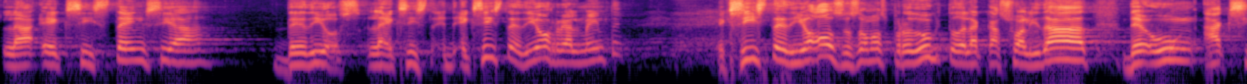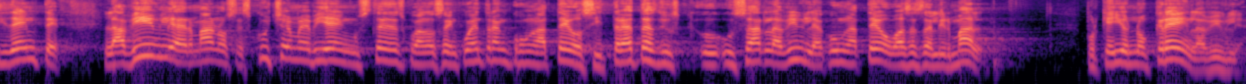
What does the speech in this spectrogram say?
la existencia de Dios. La ¿Existe Dios realmente? ¿Existe Dios o somos producto de la casualidad de un accidente? La Biblia, hermanos, escúchenme bien ustedes cuando se encuentran con ateos, si tratas de usar la Biblia con un ateo vas a salir mal, porque ellos no creen la Biblia.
